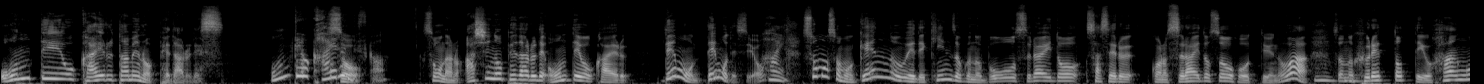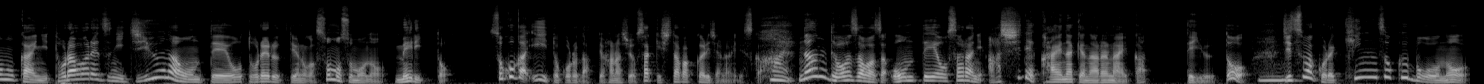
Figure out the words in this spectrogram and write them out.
音程を変えるためのペダルです。あ。音程を変えるんですか？そうなの足のペダルで音程を変える。でもでもですよ、はい。そもそも弦の上で金属の棒をスライドさせるこのスライド奏法っていうのは、うんうんそのフレットっていう半音階にとらわれずに自由な音程を取れるっていうのがそもそものメリットそこがいいところだっていう話をさっきしたばっかりじゃないですか。はい。なんでわざわざ音程をさらに足で変えなきゃならないかっていうとうん実はこれ金属棒の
